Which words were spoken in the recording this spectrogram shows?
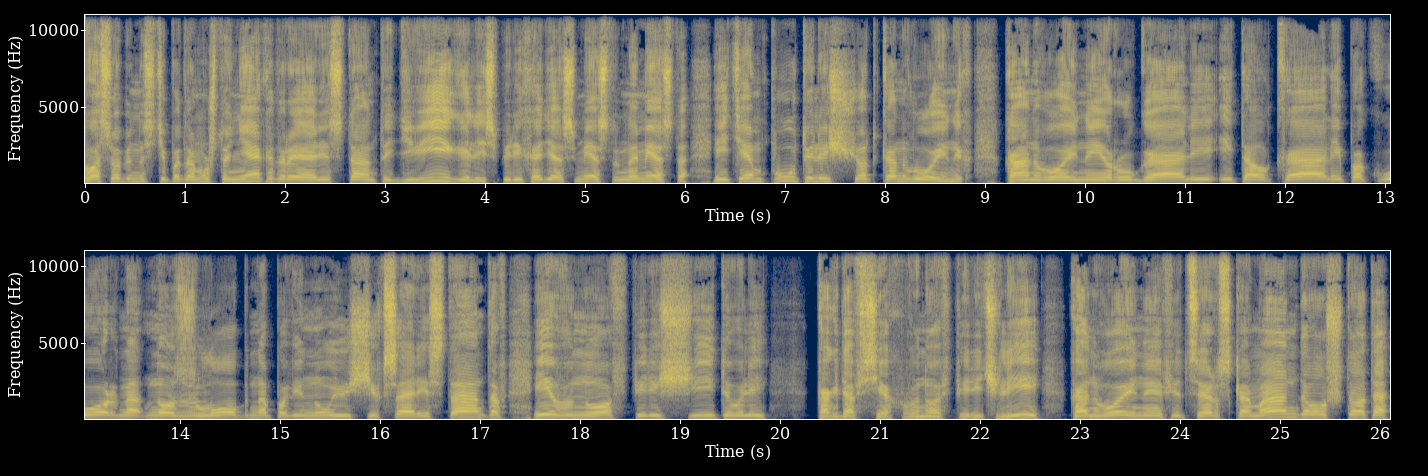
в особенности потому, что некоторые арестанты двигались, переходя с места на место, и тем путали счет конвойных. Конвойные ругали и толкали покорно, но злобно повинующихся арестантов и вновь пересчитывали. Когда всех вновь перечли, конвойный офицер скомандовал что-то,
